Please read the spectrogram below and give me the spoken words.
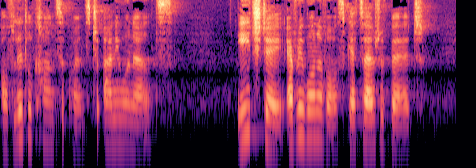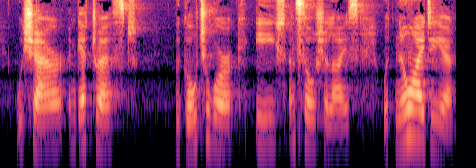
of little consequence to anyone else. Each day, every one of us gets out of bed, we shower and get dressed, we go to work, eat, and socialise with no idea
